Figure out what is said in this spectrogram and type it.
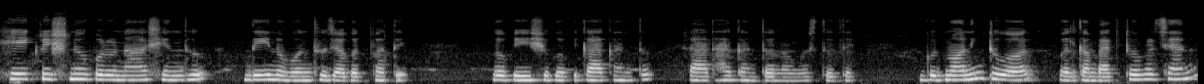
হে কৃষ্ণ করুণা সিন্ধু দীনবন্ধু জগৎপতে গোপীষু গোপিকাকান্ত, রাধাকান্ত নমস্তুতে। Good morning to all, welcome back to our channel.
